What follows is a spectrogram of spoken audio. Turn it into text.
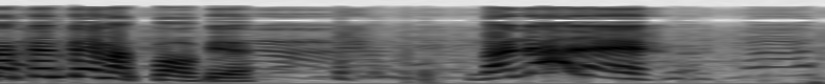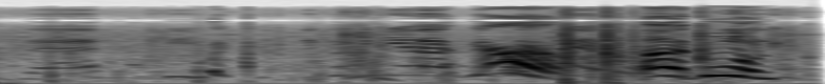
Pan na ten temat powie? Wandale! A, błąd!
